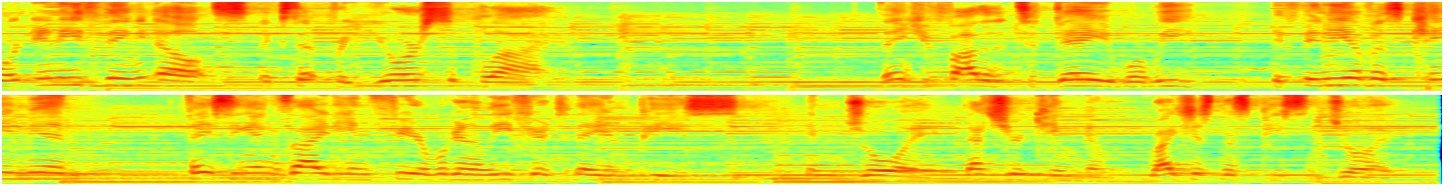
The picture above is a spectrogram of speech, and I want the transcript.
or anything else except for your supply. Thank you, Father, that today, where we, if any of us came in facing anxiety and fear, we're going to leave here today in peace and joy. That's your kingdom righteousness, peace, and joy.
